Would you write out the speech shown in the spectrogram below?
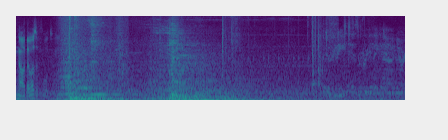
No, that was a full team. Defeat is breathing down your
